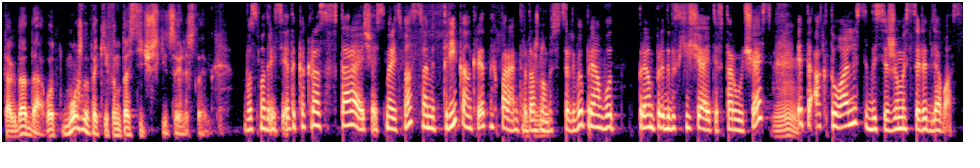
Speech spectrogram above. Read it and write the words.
тогда да. Вот можно такие фантастические цели ставить? Вот смотрите, это как раз вторая часть. Смотрите, у нас с вами три конкретных параметра должно быть в цели. Вы прям вот прям предвосхищаете вторую часть. М. Это актуальность и достижимость цели для вас.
